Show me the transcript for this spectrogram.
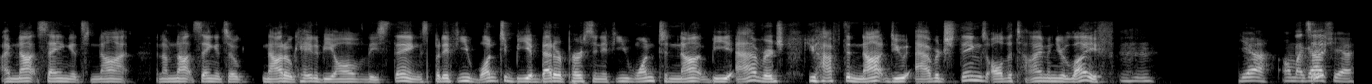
I'm not saying it's not and I'm not saying it's not okay to be all of these things, but if you want to be a better person, if you want to not be average, you have to not do average things all the time in your life. Mm-hmm. Yeah. Oh my That's gosh. It. Yeah.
